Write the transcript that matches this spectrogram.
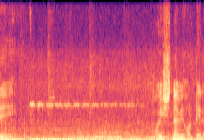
ते वैष्णवी हॉटेल.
